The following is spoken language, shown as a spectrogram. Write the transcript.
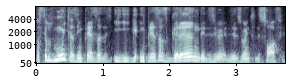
Nós temos muitas empresas e, empresas grandes de desenvolvimento de software.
